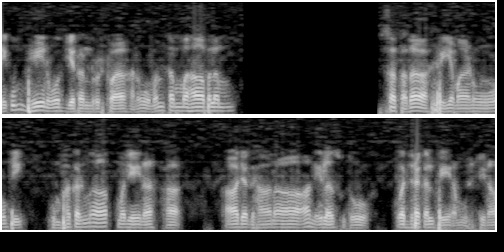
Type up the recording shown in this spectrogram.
निकुम्भेनोद्यतम् दृष्ट्वा हनूमन्तम् महाबलम् स तदा ह्रियमाणोऽपि कुम्भकर्णात्मजेन आजघानानिलसुतो वज्रकल्पेन मुष्टिना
